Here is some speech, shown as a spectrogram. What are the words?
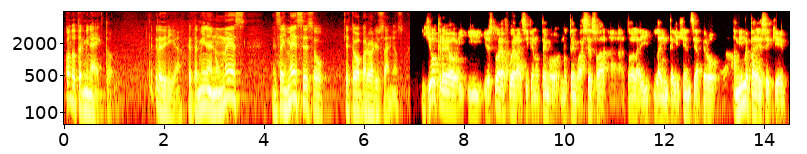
¿cuándo termina esto? ¿Usted qué le diría? ¿Que termina en un mes, en seis meses o que esto va para varios años? Yo creo, y, estoy afuera, así que no tengo, no tengo acceso a, toda la, inteligencia, pero a mí me parece que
